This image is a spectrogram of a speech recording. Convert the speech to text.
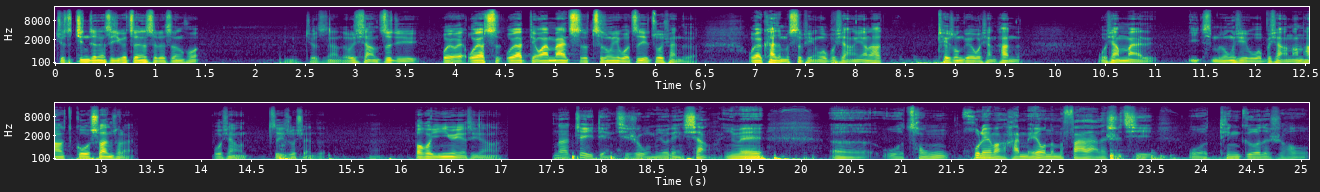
就是竞争的是一个真实的生活，嗯，就是这样子。我就想自己，我要我要吃，我要点外卖吃吃东西，我自己做选择。我要看什么视频，我不想让他推送给我想看的。我想买什么东西，我不想让他给我算出来，我想自己做选择。嗯，包括音乐也是一样的。那这一点其实我们有点像，因为，呃，我从互联网还没有那么发达的时期，我听歌的时候，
